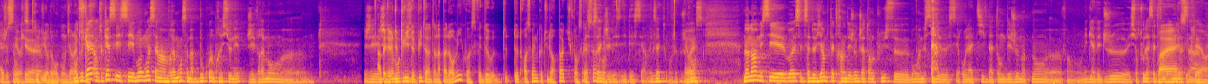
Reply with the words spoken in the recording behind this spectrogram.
Ah, je sais, c'est très dur de rebondir là-dessus. En tout cas, en tout cas, c'est moi, moi, ça vraiment, ça m'a beaucoup impressionné. J'ai vraiment. Euh, ah bah depuis, depuis t'en as pas dormi quoi. Ça fait deux, deux, trois semaines que tu dors pas, que tu penses qu'à ça. C'est ça que j'ai des, des cernes, exactement. Je, je pense. Non, non, mais c'est, ouais, ça devient peut-être un des jeux que j'attends le plus. Euh, bon, même si euh, c'est relatif d'attendre des jeux maintenant. Euh, enfin, on est gavé de jeux et surtout là cette fin d'année. Là,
